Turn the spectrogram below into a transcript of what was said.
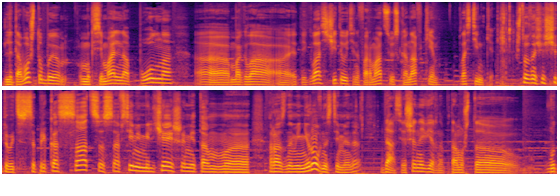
для того, чтобы максимально полно могла эта игла считывать информацию с канавки пластинки. Что значит считывать? Соприкасаться со всеми мельчайшими там э, разными неровностями, да? Да, совершенно верно, потому что вот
